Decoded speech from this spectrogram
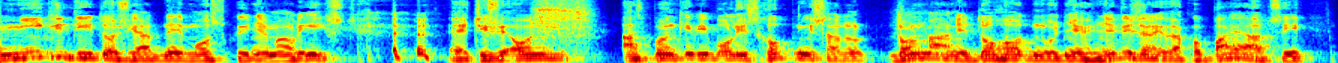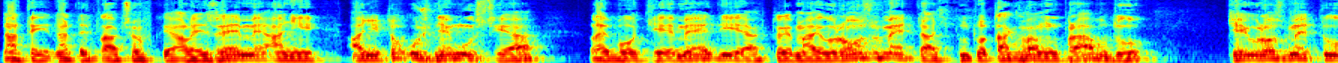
nikdy do žiadnej Moskvy nemal ísť. E, čiže oni, aspoň keby boli schopní sa normálne dohodnúť, nech nevyzerajú ako pajáci na tej, na tej tlačovke, ale zrejme ani, ani to už nemusia, lebo tie médiá, ktoré majú rozmetať túto tzv. pravdu, tie ju rozmetú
